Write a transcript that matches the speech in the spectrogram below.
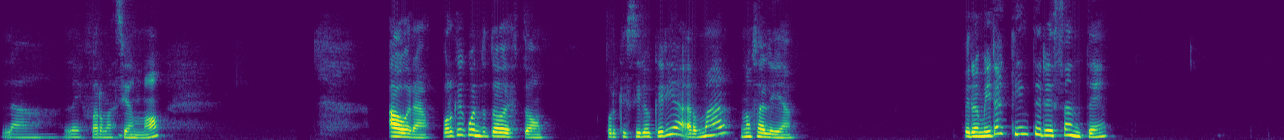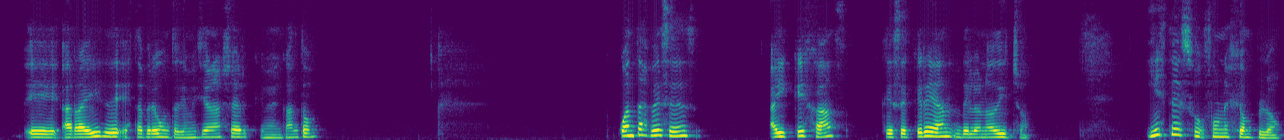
la, la información, ¿no? Ahora, ¿por qué cuento todo esto? Porque si lo quería armar, no salía. Pero mira qué interesante, eh, a raíz de esta pregunta que me hicieron ayer, que me encantó, ¿cuántas veces hay quejas que se crean de lo no dicho? Y este fue un ejemplo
